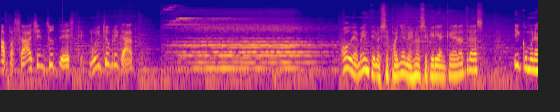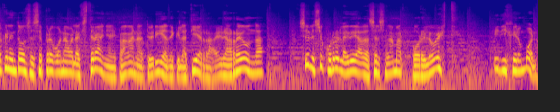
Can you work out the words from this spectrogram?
a pasaje en sudeste, muito obrigado. Obviamente los españoles no se querían quedar atrás Y como en aquel entonces se pregonaba la extraña y pagana teoría de que la Tierra era redonda, se les ocurrió la idea de hacerse la mar por el oeste. Y dijeron, bueno,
